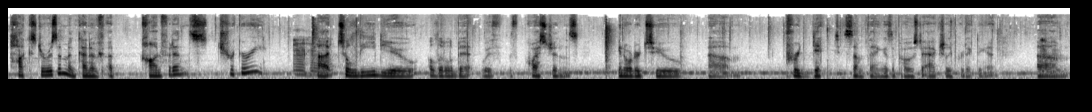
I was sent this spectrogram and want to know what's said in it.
hucksterism and kind of a confidence trickery Mhm. uh, to lead you a little bit with, with questions in order to um, predict something as opposed to actually predicting it. Um,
